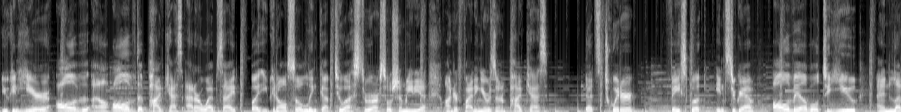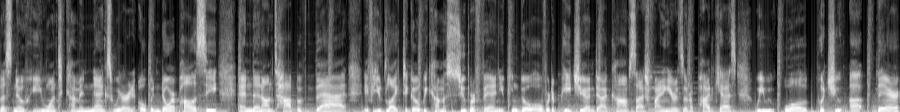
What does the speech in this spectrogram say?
You can hear all of the uh, all of the podcasts at our website, but you can also link up to us through our social media under Finding Arizona Podcast. That's Twitter, Facebook, Instagram, all available to you. And let us know who you want to come in next. We are an open door policy. And then on top of that, if you'd like to go become a super fan, you can go over to patreon.com slash finding Arizona podcast. We will put you up there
